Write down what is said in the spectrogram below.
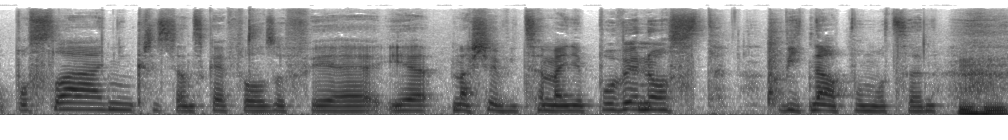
poslání, křesťanské filozofie je naše víceméně povinnost být nápomocen. Mm-hmm.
